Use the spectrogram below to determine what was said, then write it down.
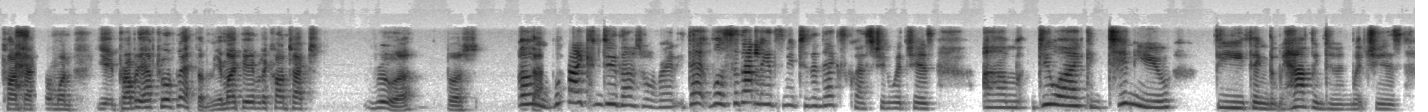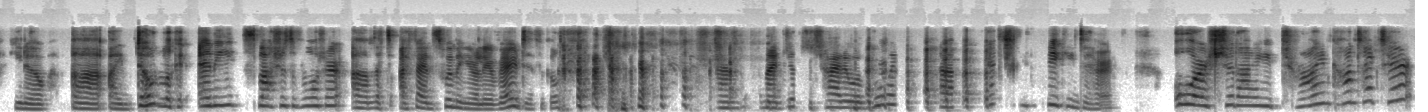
contact someone. You probably have to have met them. You might be able to contact Rua, but Oh, that- well, I can do that already. That well, so that leads me to the next question, which is, um, do I continue the thing that we have been doing, which is, you know, uh, I don't look at any splashes of water. Um, that's I found swimming earlier very difficult, and, and I just try to avoid uh, actually speaking to her. Or should I try and contact her?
